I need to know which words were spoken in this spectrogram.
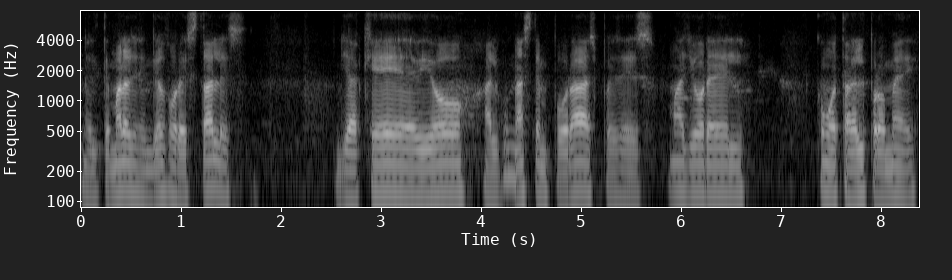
del tema de los incendios forestales, ya que debido a algunas temporadas pues es mayor el como tal el promedio.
